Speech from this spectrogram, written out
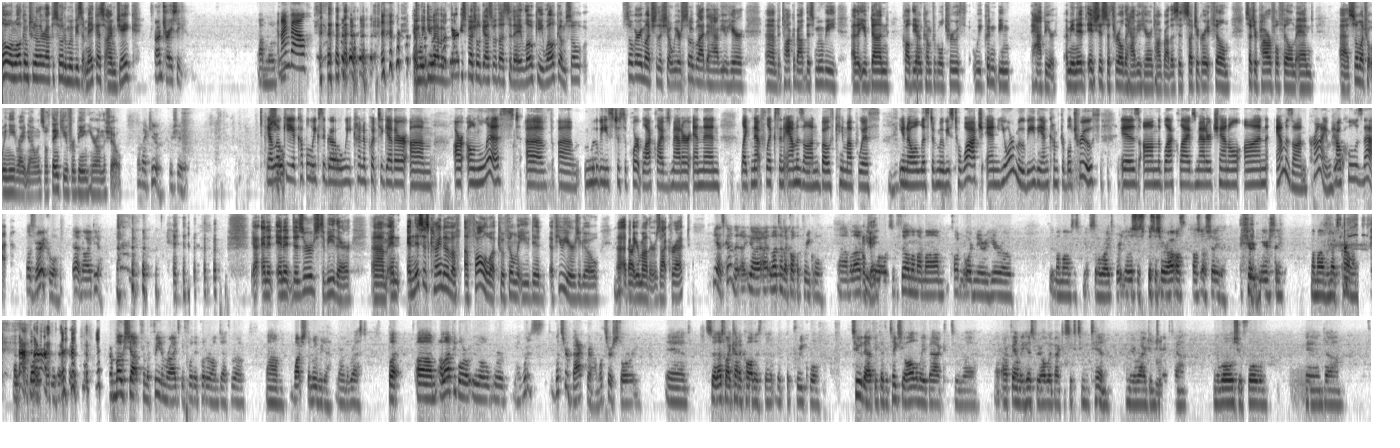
Hello and welcome to another episode of Movies That Make Us. I'm Jake. I'm Tracy. I'm Loki. And I'm Val. and we do have a very special guest with us today. Loki, welcome so so very much to the show. We are so glad to have you here um, to talk about this movie uh, that you've done called The Uncomfortable Truth. We couldn't be happier. I mean, it, it's just a thrill to have you here and talk about this. It's such a great film, such a powerful film, and uh, so much what we need right now. And so, thank you for being here on the show. Well, thank you. Appreciate it. Yeah, So- Loki, a couple weeks ago, we kind of put together um, our own list of um, movies to support Black Lives Matter. And then, like Netflix and Amazon both came up with, Mhm. you know, a list of movies to watch. And your movie, The Uncomfortable Truth, is on the Black Lives Matter channel on Amazon Prime. How cool is that? that's very cool. I had no idea. Yeah, and it and it deserves to be there. Um, and and this is kind of a, a follow up to a film that you did a few years ago uh, Mhm. about your mother. Is that correct? Yeah, it's kind of the, you know, I, a lot of times I call it the prequel. Um, a lot of Okay. people, it's a film of my mom called An Ordinary Hero. My mom's you know, civil rights, but you know, this is this is her. I'll, I'll, I'll show you the shirt here. See, my mom's next column. That's, that was her mugshot from the freedom rides before they put her on death row. Um, watch the movie to learn the rest. But um, a lot of people, are, you know, were what is what's her background? What's her story? And so that's why I kind of call this the, the, the prequel to that because it takes you all the way back to uh, our family history, all the way back to 1610 when we arrived in Mhm. Jamestown, and it rolls you forward. And um,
